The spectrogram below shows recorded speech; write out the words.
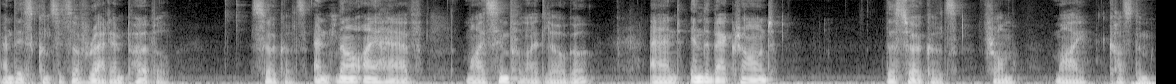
and this consists of red and purple circles and now I have my Sympholight logo and in the background the circles from my custom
